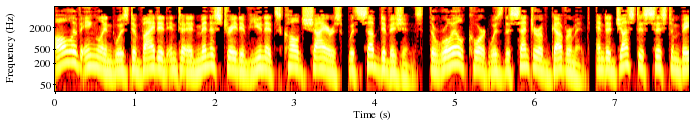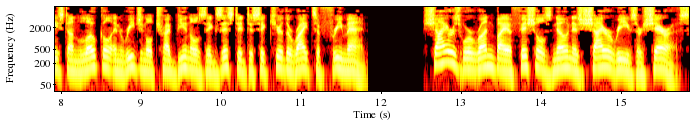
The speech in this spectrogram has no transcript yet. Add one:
All of England was divided into administrative units called shires, with subdivisions. The royal court was the centre of government, and a justice system based on local and regional tribunals existed to secure the rights of free men. Shires were run by officials known as shire reeves or sheriffs.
